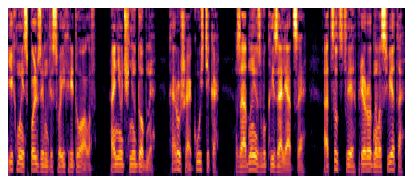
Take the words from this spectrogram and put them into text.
Их мы используем для своих ритуалов. Они очень удобны. Хорошая акустика, заодно и звукоизоляция, отсутствие природного света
